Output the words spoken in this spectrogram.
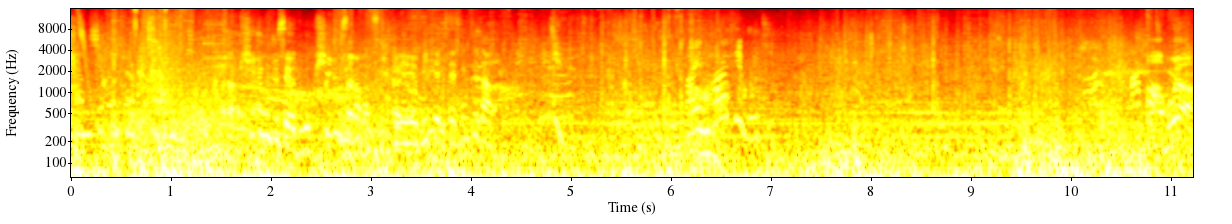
잠시 포탑 차. 나피 좀 주세요. 누구 피 줄 사람 없으니까. 여기 여기 밑에 밑에 탱크장 나인 하르티 뭐지? 아 뭐야?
